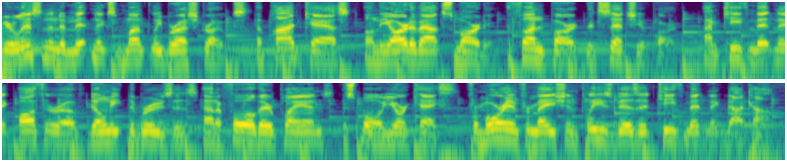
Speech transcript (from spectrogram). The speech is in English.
You're listening to Mitnick's Monthly Brushstrokes, a podcast on the art of outsmarting, the fun part that sets you apart. I'm Keith Mitnick, author of Don't Eat the Bruises How to Foil Their Plans to Spoil Your Case. For more information, please visit keithmitnick.com.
